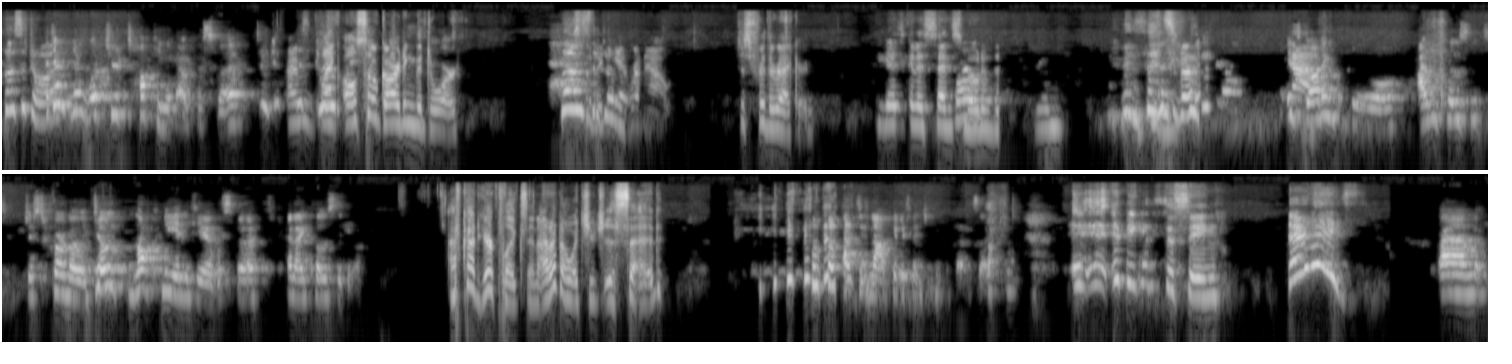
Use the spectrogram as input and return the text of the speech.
Close the door. I don't know what you're talking about, this Whisper. I'm like also guarding the door Close so the they door. can't run out. Just for the record. You guys gonna sense Well- mode of the room? It's Yeah. guarding the door. I will close it just for a moment. Don't lock me in here, Whisper. And I close the door. I've got earplugs in. I don't know what you just said. I did not pay attention to that, so. It, it, it begins to sing. There it is. Um,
